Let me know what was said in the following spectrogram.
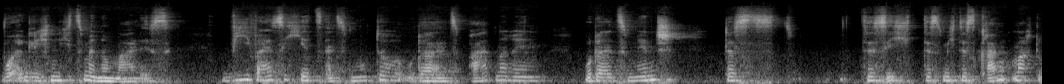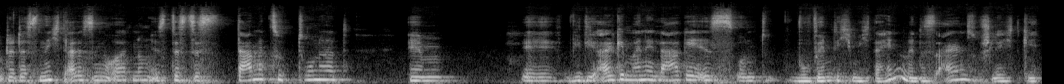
wo eigentlich nichts mehr normal ist. Wie weiß ich jetzt als Mutter oder als Partnerin oder als Mensch, dass, dass, ich, dass mich das krank macht oder dass nicht alles in Ordnung ist, dass das damit zu tun hat, ähm, äh, wie die allgemeine Lage ist und wo wende ich mich dahin, wenn es allen so schlecht geht?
